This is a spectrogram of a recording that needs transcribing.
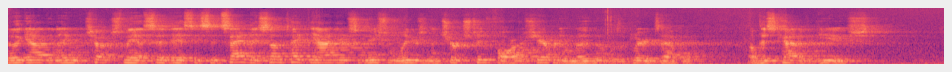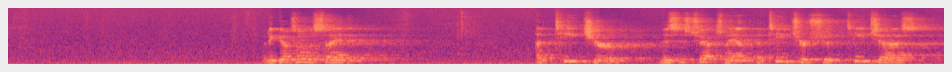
Another guy by the name of Chuck Smith said this. He said, Sadly, some take the idea of submission to leaders in the church too far. The shepherding movement was a clear example of this kind of abuse. But he goes on to say that a teacher, this is Chuck Smith, a teacher should teach us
